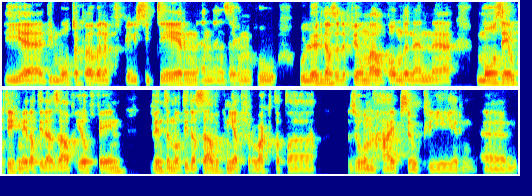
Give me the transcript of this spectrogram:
die, die Mo toch wel willen feliciteren en, en zeggen hoe, hoe leuk dat ze de film wel vonden. En Mo zei ook tegen mij dat hij dat zelf heel fijn vindt en dat hij dat zelf ook niet had verwacht dat dat zo'n hype zou creëren. Um,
